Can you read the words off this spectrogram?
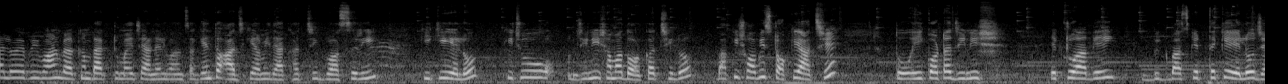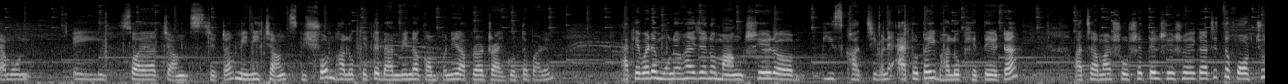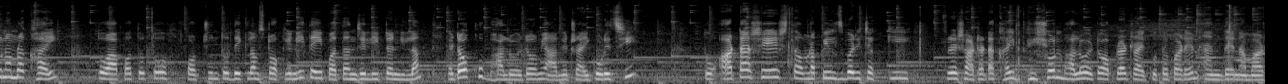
Hello everyone welcome back to my channel once again তো আজকে আমি দেখাচ্ছি গ্রসারি কী কী এলো। কিছু জিনিস আমার দরকার ছিল, বাকি সবই স্টকে আছে। তো এই কটা জিনিস একটু আগেই বিগ বাস্কেট থেকে এলো, যেমন এই সয়া চাংস যেটা মিনি চাংস ভীষণ ভালো খেতে ব্যাম্বিনা কোম্পানির আপনারা ট্রাই করতে পারেন। একেবারে মনে হয় যেন মাংসের পিস খাচ্ছি মানে এতটাই ভালো খেতে এটা। আচ্ছা আমার সর্ষের তেল শেষ হয়ে গেছে, তো ফরচুন আমরা খাই। তো আপাতত ফরচুন তো দেখলাম স্টকে নেই, তাই পতঞ্জলিটা নিলাম। এটাও খুব ভালো, এটাও আমি আগে ট্রাই করেছি। তো আটা শেষ, তো আমরা পিলসবাড়ি চাক্কি ফ্রেশ আটাটা খাই, ভীষণ ভালো, এটাও আপনারা ট্রাই করতে পারেন। অ্যান্ড দেন আমার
